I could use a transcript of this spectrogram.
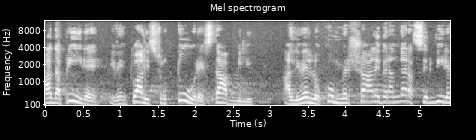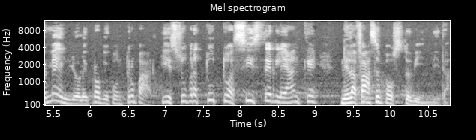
ad aprire eventuali strutture stabili a livello commerciale per andare a servire meglio le proprie controparti e soprattutto assisterle anche nella fase post vendita.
